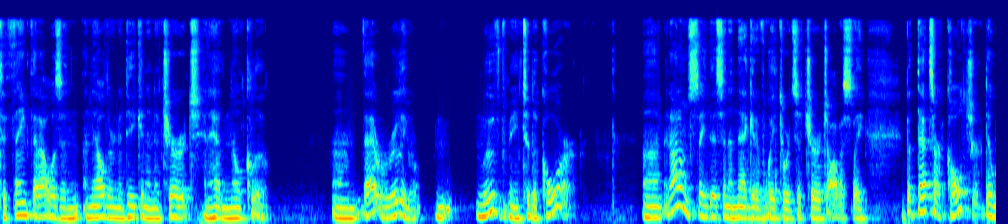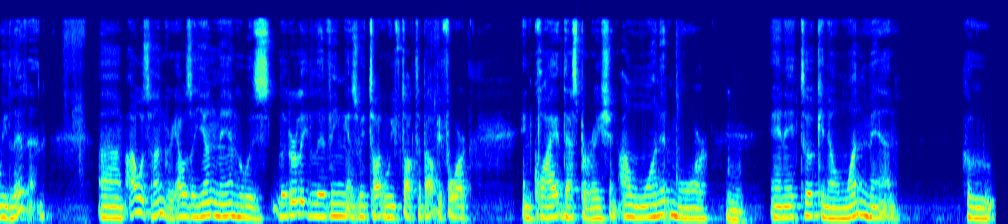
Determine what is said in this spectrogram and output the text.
to think that I was an, an elder and a deacon in a church and had no clue, um, that really m- moved me to the core. Um, and I don't say this in a negative way towards the church, obviously, but that's our culture that we live in. Um, I was hungry. I was a young man who was literally living, as we talked, we've talked about before, in quiet desperation. I wanted more, and it took you know one man who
